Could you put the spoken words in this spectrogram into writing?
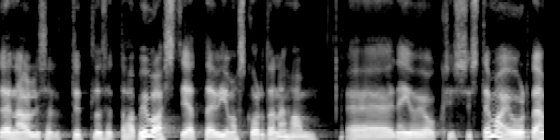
tõenäoliselt ütles, et tahab hüvasti jätta ja viimast korda näha. Äh, neiu jooksis siis tema juurde,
